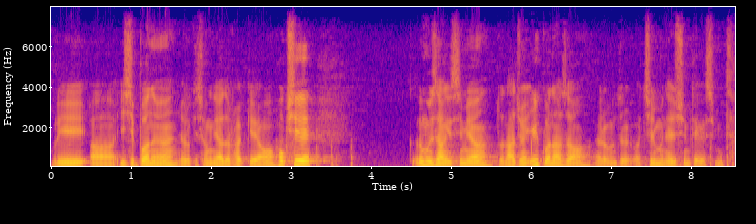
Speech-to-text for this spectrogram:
우리 어, 20번은 이렇게 정리하도록 할게요. 혹시 그 의문사항 있으면 또 나중에 읽고 나서 여러분들 어, 질문해 주시면 되겠습니다.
